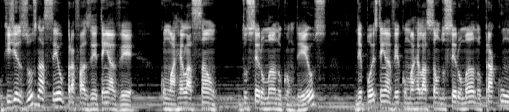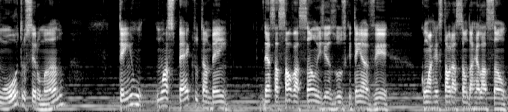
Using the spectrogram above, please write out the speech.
o que Jesus nasceu para fazer tem a ver com a relação do ser humano com Deus, depois tem a ver com uma relação do ser humano para com outro ser humano. Tem um, um aspecto também dessa salvação em Jesus que tem a ver com a restauração da relação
